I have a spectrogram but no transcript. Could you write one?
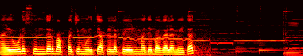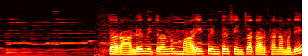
आणि एवढे सुंदर बाप्पाची मूर्ती आपल्याला पेंटमध्ये बघायला मिळतात. तर आलो आहे मित्रांनो माळी पेंटर्स यांच्या कारखान्यामध्ये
